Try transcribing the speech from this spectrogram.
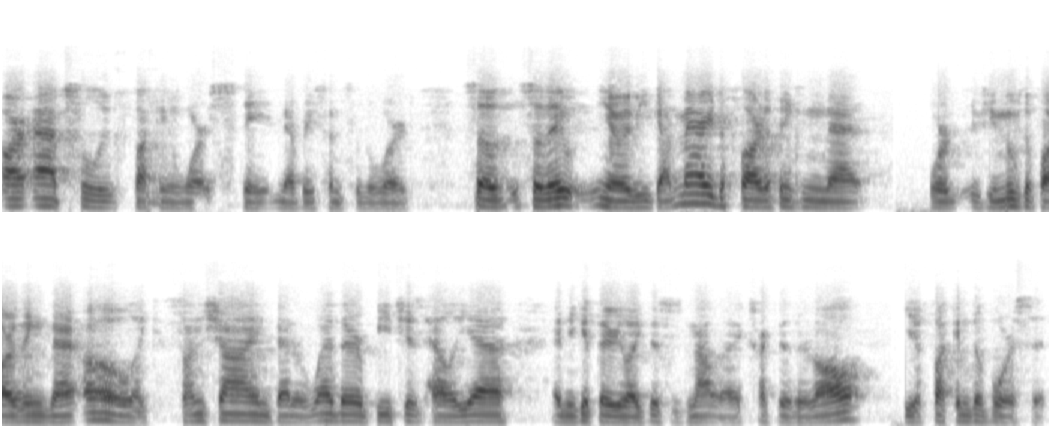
our absolute fucking worst state in every sense of the word. So, so they, you know, if you got married to Florida thinking that, or if you move to Florida think that, oh, like sunshine, better weather, beaches, hell yeah, and you get there, you're like, this is not what I expected at all. You fucking divorce it.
